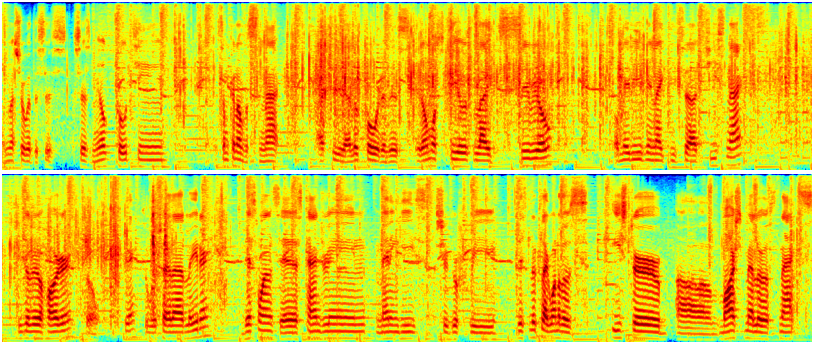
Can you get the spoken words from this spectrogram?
I'm not sure what this is. It says milk protein, some kind of a snack. Actually, I look forward to this. It almost feels like cereal, or maybe even like these uh, cheese snacks. These are a little harder, so okay, so we'll try that later. This one says tangerine, meningies, sugar-free. This looks like one of those Easter uh, marshmallow snacks.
